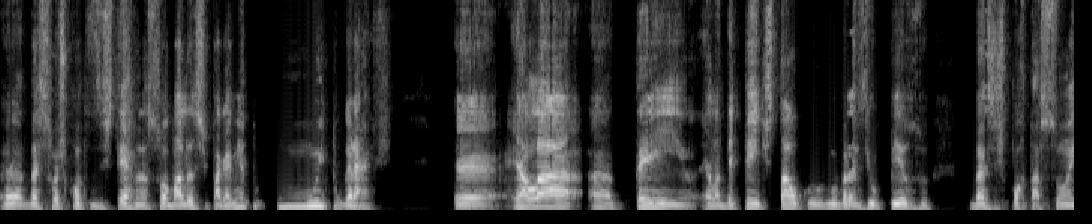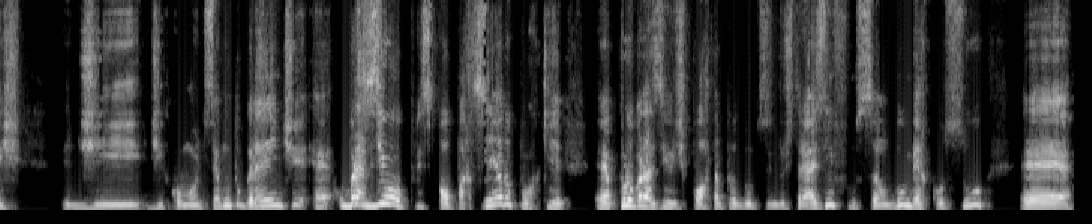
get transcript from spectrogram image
é, nas suas contas externas, na sua balança de pagamento muito grave. É, ela ah, tem, ela depende, tal no Brasil, o peso das exportações de, de commodities é muito grande. É, o Brasil é o principal parceiro, porque é, para o Brasil exporta produtos industriais em função do Mercosul. É,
